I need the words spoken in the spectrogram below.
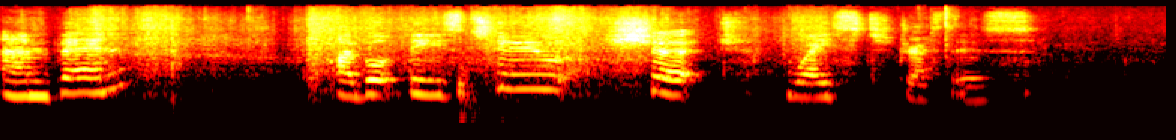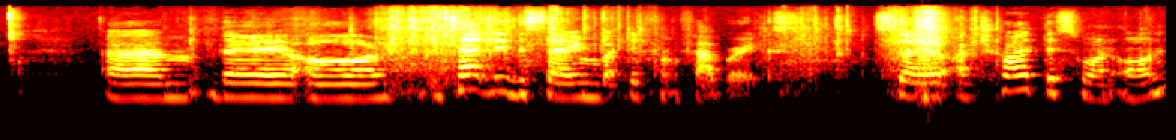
and then I bought these two shirt waist dresses. Um, they are exactly the same but different fabrics. So I tried this one on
